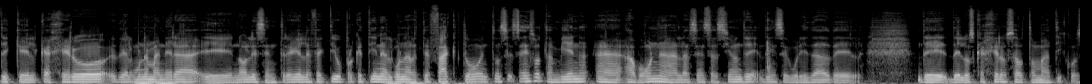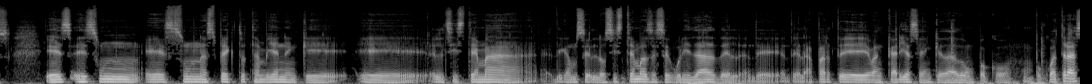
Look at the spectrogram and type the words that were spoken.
de que el cajero de alguna manera eh, no les entregue el efectivo porque tiene algún artefacto. Entonces eso también ah, abona a la sensación de, inseguridad de, de, los cajeros automáticos. Es, es un, es un aspecto también en que eh, el sistema, digamos, los sistemas de seguridad de, de, la parte bancaria se han quedado un poco, un poco atrás.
